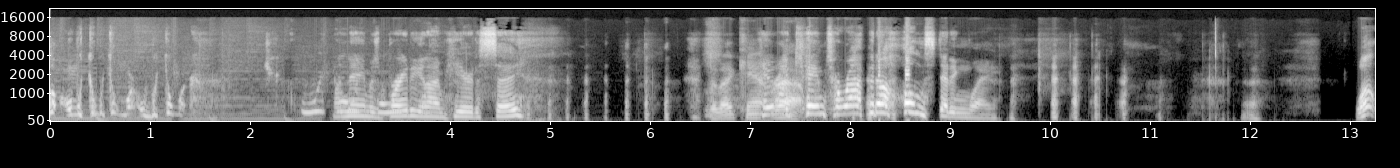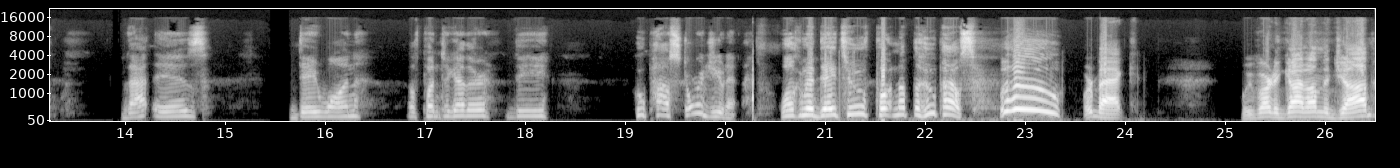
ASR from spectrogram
Oh, wicka, wicka, wah, wicka, wah. My name is Brady, and I'm here to say But I can't I came to rap it a homesteading way. well, that is day one of putting together the hoop house storage unit. Welcome to day two of putting up the hoop house. Woohoo! We're back. We've already got on the job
